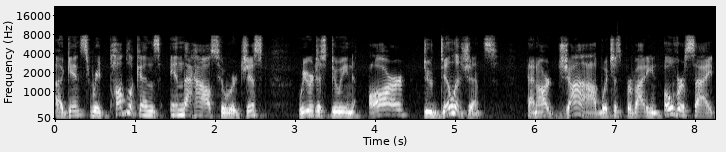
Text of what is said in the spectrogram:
against Republicans in the House who were just we were just doing our due diligence and our job, which is providing oversight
